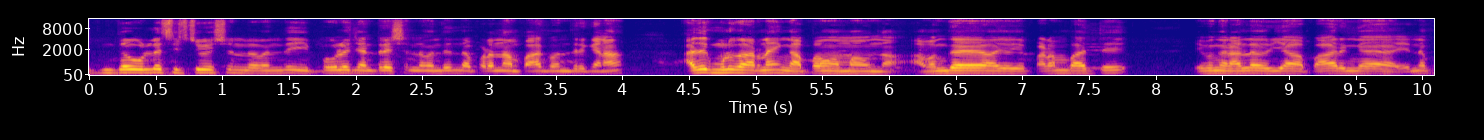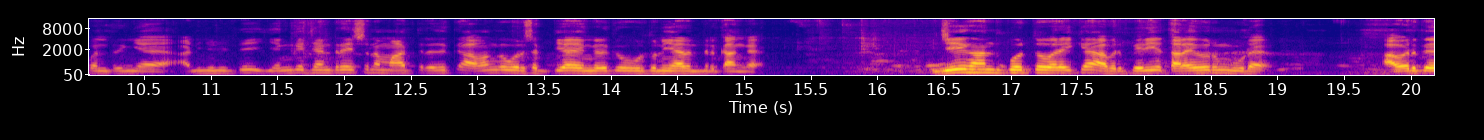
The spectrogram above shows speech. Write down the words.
இந்த உள்ள சுச்சுவேஷனில் வந்து இப்போ உள்ள ஜென்ரேஷனில் வந்து இந்த படம் நான் பார்க்க வந்திருக்கேன்னா அதுக்கு முழு காரணம் எங்கள் அப்பாவும் அம்மாவும் தான். அவங்க படம் பார்த்து இவங்க நல்லவரியா? பாருங்க என்ன பண்ணுறீங்க அப்படின்னு சொல்லிட்டு எங்கள் ஜென்ரேஷனை மாற்றுறதுக்கு அவங்க ஒரு சக்தியாக எங்களுக்கு உறுதுணையாக இருந்திருக்காங்க. விஜயகாந்த் பொறுத்த வரைக்கும் அவர் பெரிய தலைவரும் கூட. அவருக்கு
